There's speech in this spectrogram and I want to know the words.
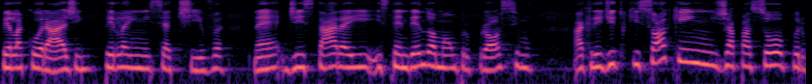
pela coragem, pela iniciativa, né? De estar aí estendendo a mão para o próximo. Acredito que só quem já passou por,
